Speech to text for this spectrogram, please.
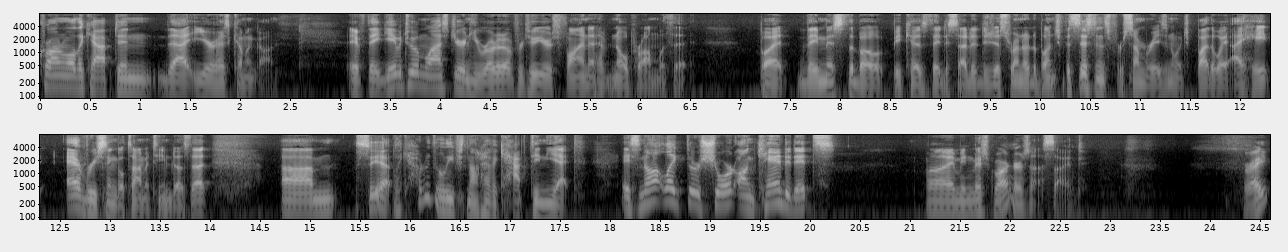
Kronwall the captain, that year has come and gone. If they gave it to him last year and he wrote it up for two years, fine, I'd have no problem with it. But they missed the boat because they decided to just run out a bunch of assistants for some reason, which, by the way, I hate every single time a team does that. Um, so yeah, like how do the Leafs not have a captain yet? It's not like they're short on candidates. Uh, I mean, Mitch Marner's not signed, right?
